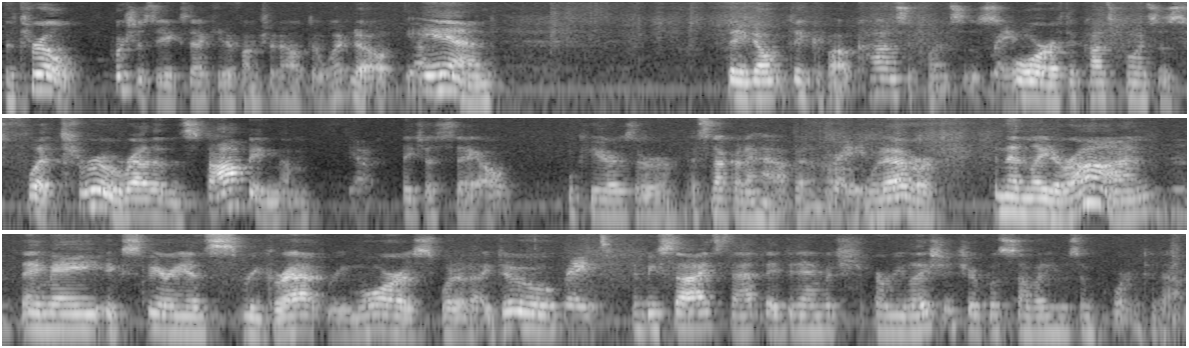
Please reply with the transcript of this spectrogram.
the thrill pushes the executive function out the window. Yeah. And they don't think about consequences. Right. Or if the consequences flit through, rather than stopping them, Yeah. they just say, oh, who cares, or it's not gonna happen, or Right. whatever. And then later on, Mhm. they may experience regret, remorse, what did I do? Right. And besides that, they damage a relationship with somebody who's important to them.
